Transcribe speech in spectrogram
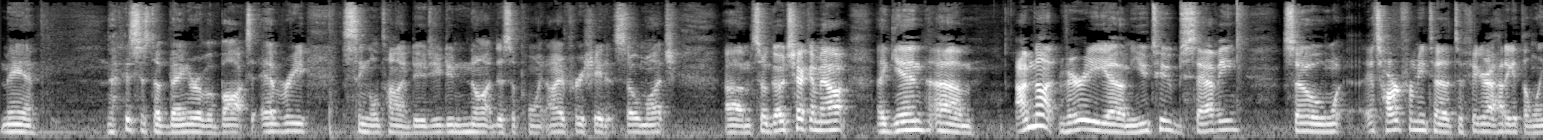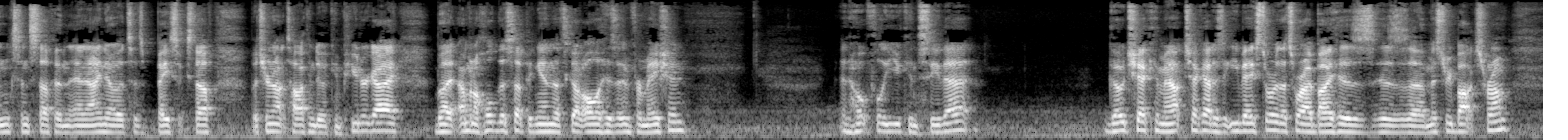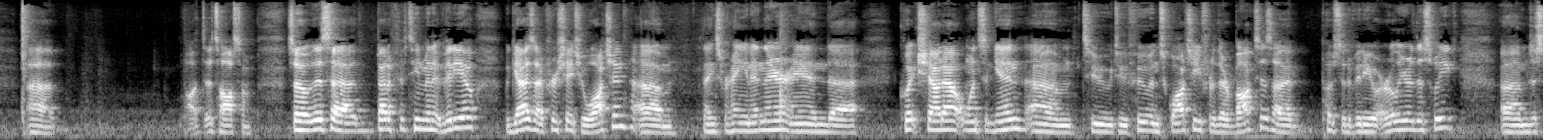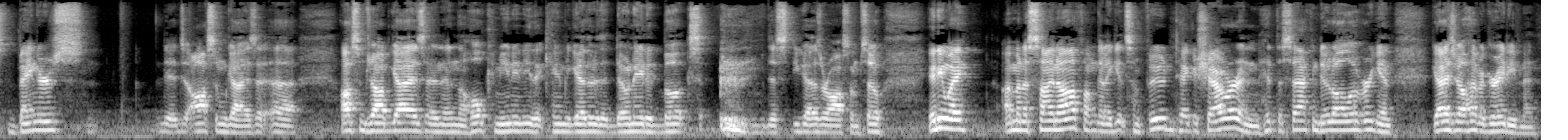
man, it's just a banger of a box every single time, dude. You do not disappoint. I appreciate it so much. Um, so go check him out. Again, um, I'm not very um, YouTube savvy, so it's hard for me to, to figure out how to get the links and stuff, and, and I know it's just basic stuff but you're not talking to a computer guy. But I'm going to hold this up again. That's got all his information. And hopefully you can see that. Go check him out. Check out his eBay store. That's where I buy his, his uh, mystery box from. Uh, it's awesome. So this uh, about a 15 minute video. But guys, I appreciate you watching. Um, thanks for hanging in there. And uh, quick shout out once again um, to, to Foo and Squatchy for their boxes. I posted a video earlier this week. Um, just bangers it's awesome guys. Uh, awesome job, guys, and then the whole community that came together that donated books. Just you guys are awesome. So, anyway, I'm gonna sign off. I'm gonna get some food, and take a shower, and hit the sack and do it all over again. Guys, y'all have a great evening.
